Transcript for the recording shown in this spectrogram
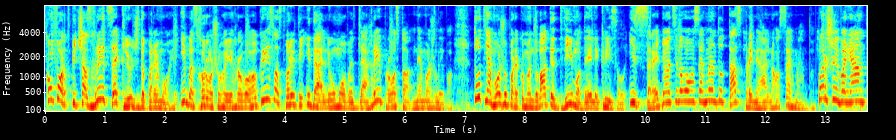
Комфорт під час гри це ключ до перемоги, і без хорошого ігрового крісла створити ідеальні умови для гри просто неможливо. Тут я можу порекомендувати дві моделі крісел із середнього цінового сегменту та з преміального сегменту. Перший варіант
